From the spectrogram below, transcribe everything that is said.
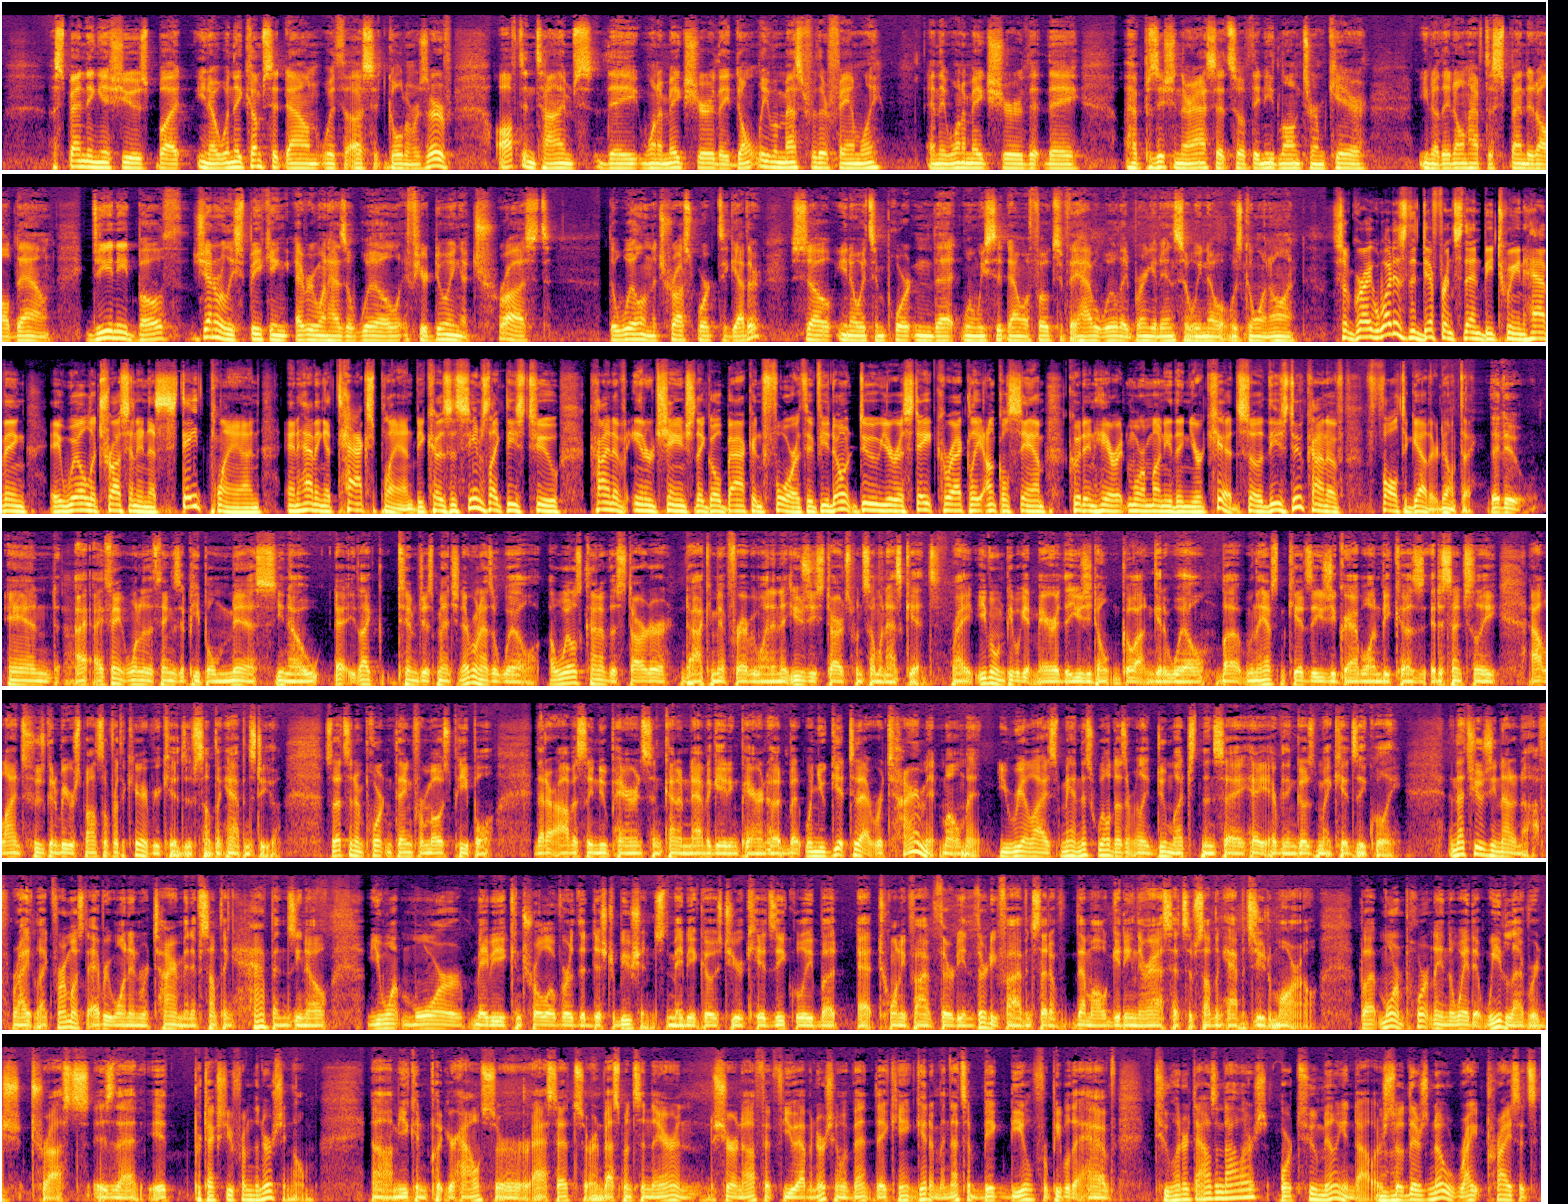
spending issues, but you know when they come sit down with us at Golden Reserve, oftentimes they want to make sure they don't leave a mess for their family, and they want to make sure that they have positioned their assets so if they need long term care, you know they don't have to spend it all down. Do you need both? Generally speaking, everyone has a will. If you're doing a trust, the will and the trust work together. So, you know, it's important that when we sit down with folks, if they have a will, they bring it in so we know what was going on. So, Greg, what is the difference then between having a will, a trust, and an estate plan and having a tax plan? Because it seems like these two kind of interchange, they go back and forth. If you don't do your estate correctly, Uncle Sam could inherit more money than your kids. So these do kind of fall together, don't they? They do. And I, I, think one of the things that people miss, you know, eh, like Tim just mentioned, everyone has a will. A will is kind of the starter document for everyone, and it usually starts when someone has kids, right? Even when people get married, they usually don't go out and get a will. But when they have some kids, they usually grab one because it essentially outlines who's going to be responsible for the care of your kids if something happens to you. So that's an important thing for most people that are obviously new parents and kind of navigating parenthood. But when you get to that retirement moment, you realize, man, this will doesn't really do much than say, hey, everything goes to my kids equally. And that's usually not enough, right? Like for almost everyone in retirement, if something happens, you know, you want more maybe control over the distributions. Maybe it goes to your kids equally, but at 25, 30, and 35 instead of them all getting their assets if something happens to you tomorrow. But more importantly, in the way that we leverage trusts is that it protects you from the nursing home. Um, you can put your house or assets or investments in there, and sure enough, if you have a nursing home event, they can't get them, and that's a big deal for people that have two hundred thousand dollars or two million dollars. Mm-hmm. So there's no right price. It's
